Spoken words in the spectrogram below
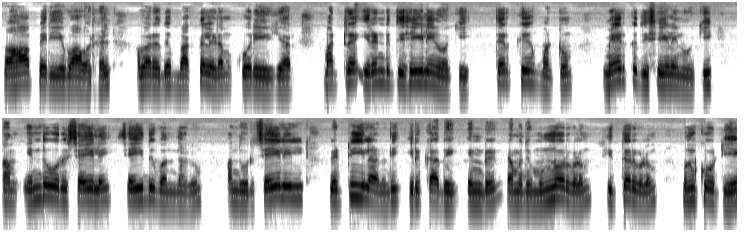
மகா பெரியவா அவர்கள் அவரது பக்தர்களிடம் கூறியிருக்கிறார் மற்ற இரண்டு திசைகளை நோக்கி தெற்கு மற்றும் மேற்கு திசைகளை நோக்கி நாம் எந்த ஒரு செயலை செய்து வந்தாலும் அந்த ஒரு செயலில் வெற்றியிலானது இருக்காது என்று நமது முன்னோர்களும் சித்தர்களும் முன்கூட்டியே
